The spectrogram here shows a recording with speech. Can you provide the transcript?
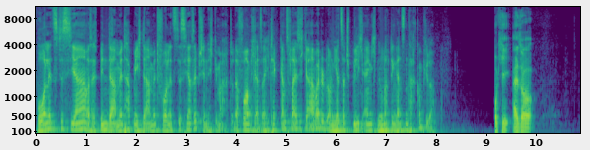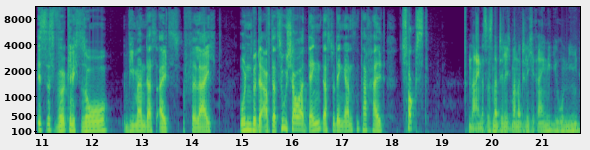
vorletztes Jahr, was heißt bin damit, habe mich damit vorletztes Jahr selbstständig gemacht. Davor habe ich als Architekt ganz fleißig gearbeitet und jetzt spiele ich eigentlich nur noch den ganzen Tag Computer. Okay, also ist es wirklich so, wie man das als vielleicht unbedarfter Zuschauer denkt, dass du den ganzen Tag halt zockst? Nein, das ist natürlich, war natürlich reine Ironie.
